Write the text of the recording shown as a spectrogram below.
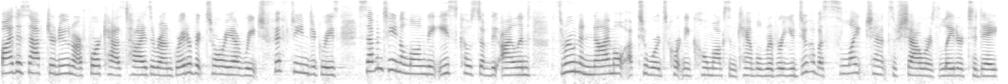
By this afternoon, our forecast highs around Greater Victoria reach 15 degrees, 17 along the east coast of the island through Nanaimo up towards Courtenay Comox and Campbell River. You do have a slight chance of showers later today.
